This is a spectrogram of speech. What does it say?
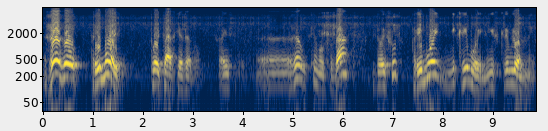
Жезл прямой, твой царский жезл. То есть э, жезл символ суда, твой суд прямой, не кривой, не искривленный.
